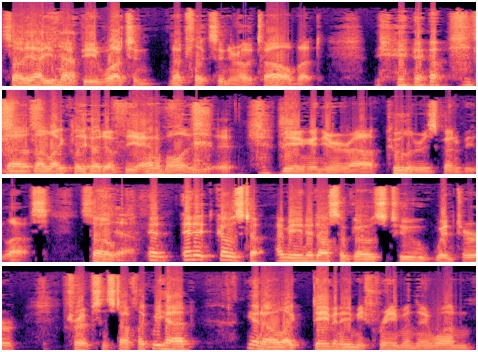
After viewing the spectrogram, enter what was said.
So yeah, you might be watching Netflix in your hotel, but the the likelihood of the animal is, it, being in your uh, cooler is going to be less. So Yeah. and and it goes to I mean it also goes to winter trips and stuff like we had you know like Dave and Amy Freeman they won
